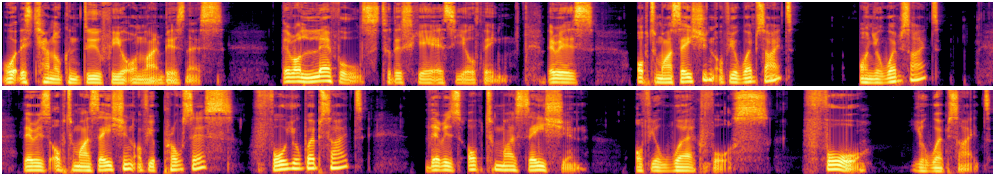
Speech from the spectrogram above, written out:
what this channel can do for your online business. There are levels to this here SEO thing. There is optimization of your website on your website. There is optimization of your process for your website. There is optimization of your workforce for your website.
